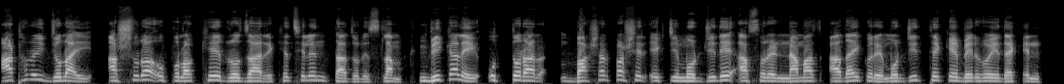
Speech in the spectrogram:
আঠারোই জুলাই আশুরা উপলক্ষে রোজা রেখেছিলেন তাজুল ইসলাম। বিকালে উত্তরার বাসার পাশের একটি মসজিদে আসরের নামাজ আদায় করে মসজিদ থেকে বের হয়ে দেখেন,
